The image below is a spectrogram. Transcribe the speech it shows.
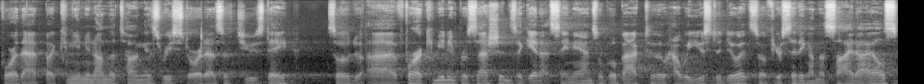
for that. But communion on the tongue is restored as of Tuesday. So uh, for our communion processions, again at St. Anne's, we'll go back to how we used to do it. So if you're sitting on the side aisles,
